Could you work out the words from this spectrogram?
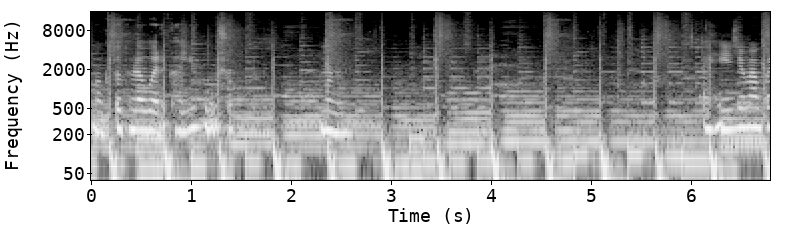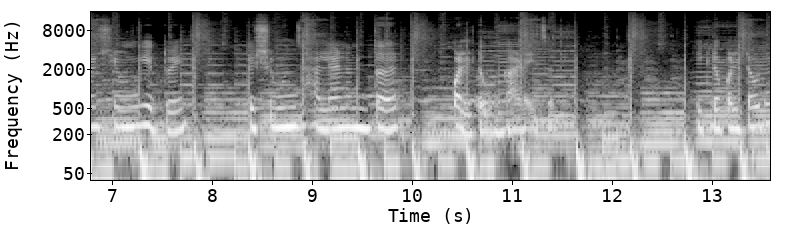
मग तो थोडा वरखाली होऊ शकतो. म्हणून. हे जेव्हा आपण शिवून घेतोय ते शिवून झाल्यानंतर पलटवून काढायचं इकडं पलटवले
